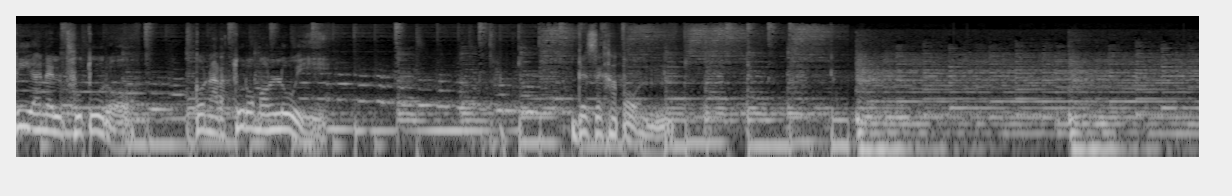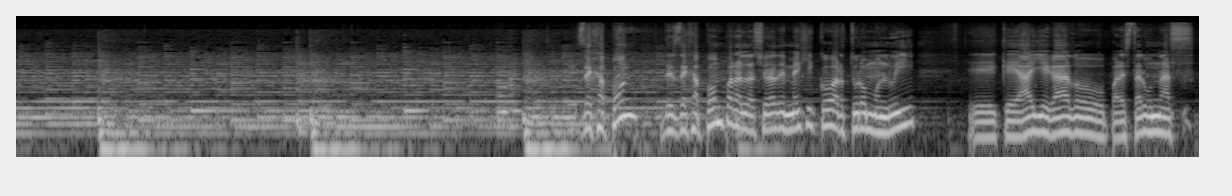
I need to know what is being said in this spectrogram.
Día en el futuro con Arturo Monlui. Desde Japón. Desde Japón, desde Japón para la Ciudad de México, Arturo Monluí, eh, que ha llegado para estar unas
